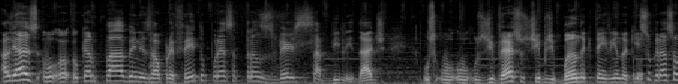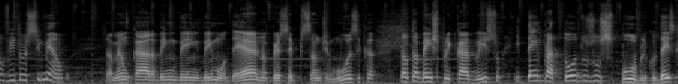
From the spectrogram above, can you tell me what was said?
Aliás, eu quero parabenizar o prefeito por essa transversabilidade, os, os diversos tipos de banda que tem vindo aqui, isso graças ao Vitor Simeão Também um cara bem, bem, bem moderno, percepção de música. Então está bem explicado isso e tem para todos os públicos. Desde...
